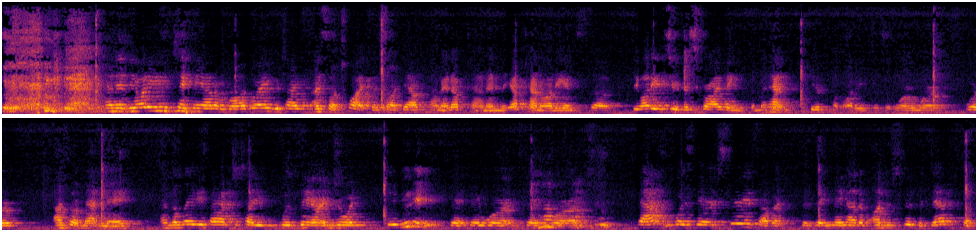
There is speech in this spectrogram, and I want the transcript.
And if the audience would take me out on Broadway, which I, I saw twice, I saw downtown and uptown, and the uptown audience, the, the audience you're describing, the Manhattan Theater Club audience, as it were, were, were I saw a matinee, and the ladies, I have to tell you, were there enjoying the nudity. They, they were, they were, that was their experience of it. That they may not have understood the depth of,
